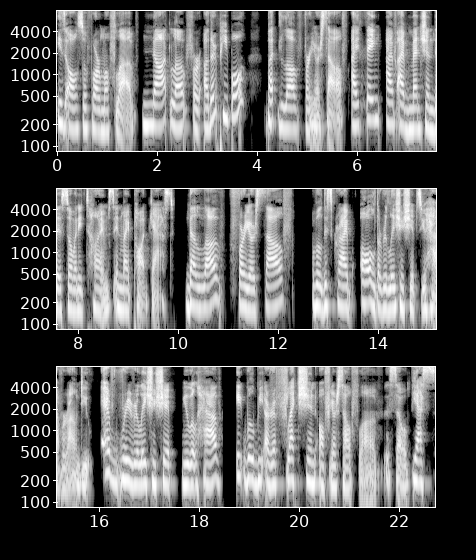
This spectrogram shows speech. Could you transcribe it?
is also a form of love not love for other people but love for yourself. I think I've, I've mentioned this so many times in my podcast. The love for yourself will describe all the relationships you have around you. Every relationship you will have, it will be a reflection of your self love. So yes,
